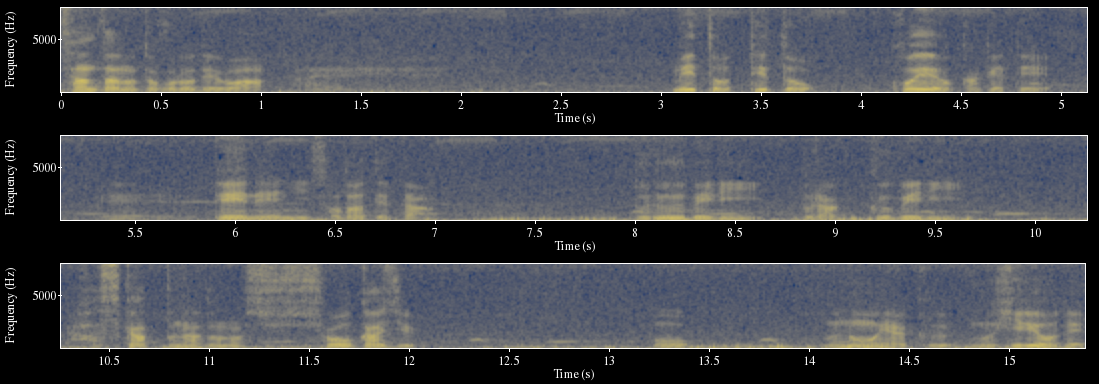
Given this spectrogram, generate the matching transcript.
サンタのところでは、えー目と手と声をかけて、えー丁寧に育てたブルーベリーブラックベリーハスカップなどの消化樹を無農薬無肥料で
